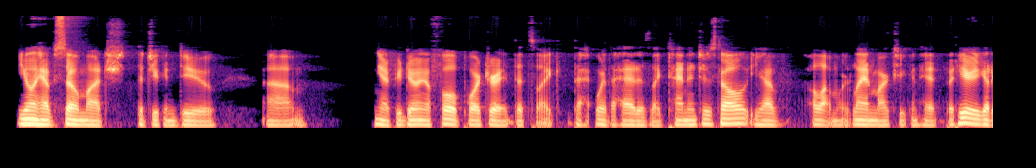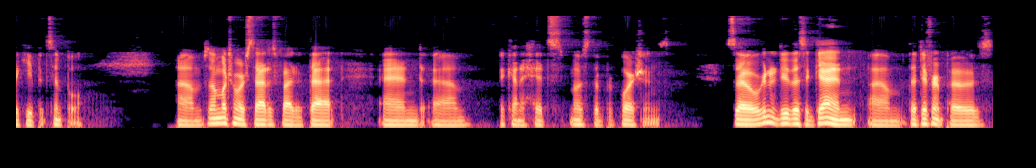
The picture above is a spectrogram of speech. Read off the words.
you only have so much that you can do. Um, you know, if you're doing a full portrait that's like the, where the head is like 10 inches tall, you have a lot more landmarks you can hit. But here you got to keep it simple. Um, so I'm much more satisfied with that, and um, it kind of hits most of the proportions. So we're going to do this again, um, the different pose.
